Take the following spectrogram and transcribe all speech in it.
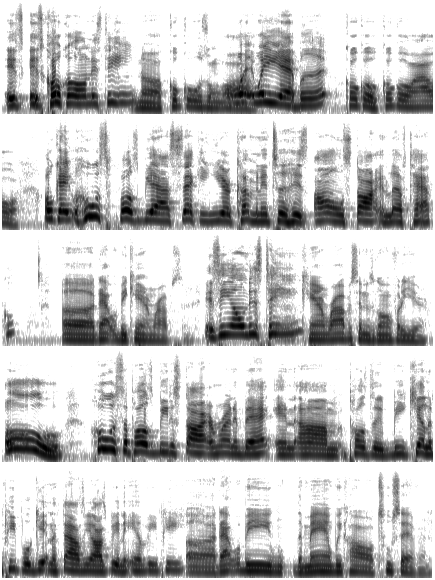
Is is Coco on this team? No, Coco was on IR. Where, where you at, bud? Coco, Coco on IR. Okay, who was supposed to be our second year coming into his own starting left tackle? Uh, that would be Cam Robinson. Is he on this team? Cam Robinson is going for the year. Ooh, who was supposed to be the star and running back and um supposed to be killing people, getting a thousand yards, being the MVP? Uh, that would be the man we call two seven.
